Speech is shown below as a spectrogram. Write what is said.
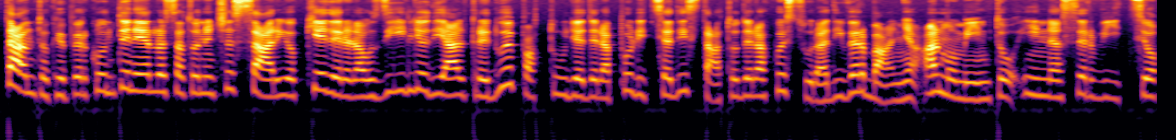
tanto che per contenerlo è stato necessario necessario chiedere l'ausilio di altre due pattuglie della Polizia di Stato della Questura di Verbagna al momento in servizio.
